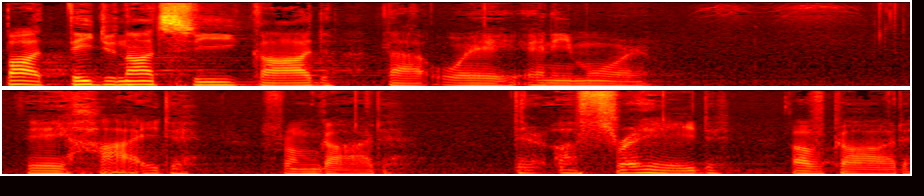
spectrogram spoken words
But they do not see God that way anymore. They hide from God, they're afraid of God.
